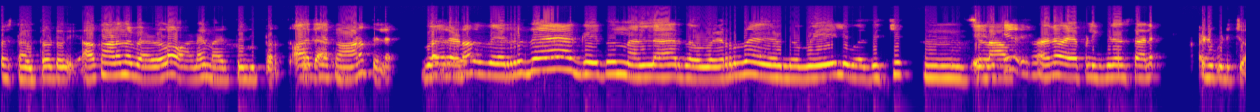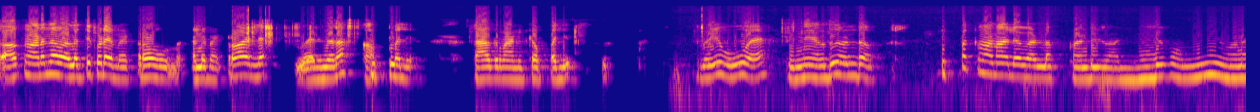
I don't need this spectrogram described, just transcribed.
സ്ഥലത്തോട്ട് പോയി. ആ കാണുന്ന വെള്ളമാണ് മരത്തിന്റെ ഇപ്പുറത്ത്. കാണത്തില്ല? വെറുതെ ഇത് നല്ലായിരുന്നു. വെറുതെ. വെയിൽ വധിച്ച് ഇങ്ങനെ സ്ഥലം കണ്ടുപിടിച്ചു. ആ കാണുന്ന വെള്ളത്തിൽ കൂടെ മെട്രോ പോകുന്നു. അല്ല മെട്രോ അല്ല വരുന്നട കപ്പൽ. നാഗറാണി കപ്പൽ. വഴി പോവേ. പിന്നെ അത് കണ്ടോ? ഇപ്പൊ കാണാലോ വെള്ളം. കണ്ടു നല്ല ഭംഗിയാണ്.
